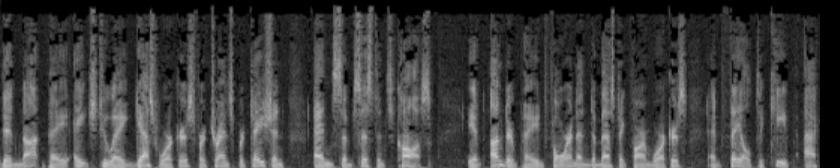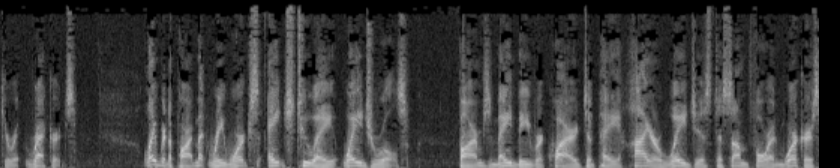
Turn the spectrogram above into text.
did not pay H-2A guest workers for transportation and subsistence costs. It underpaid foreign and domestic farm workers and failed to keep accurate records. Labor Department reworks H-2A wage rules. Farms may be required to pay higher wages to some foreign workers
